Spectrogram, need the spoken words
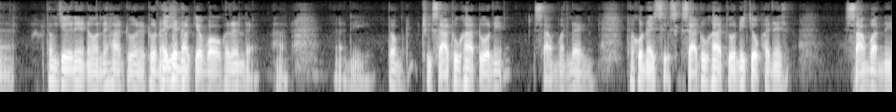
นะต้องเจอแน่นอนเลยห้าตัวนะตัวไหนจะหนักจะเบาแค่นั้นแหละอันนี้ต้องศึกษาทุกห้าตัวนี้ สามวันแรกถ้าคนไหนศึกษาทุกห้าตัวนี้จบภายในสามวันเนี่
